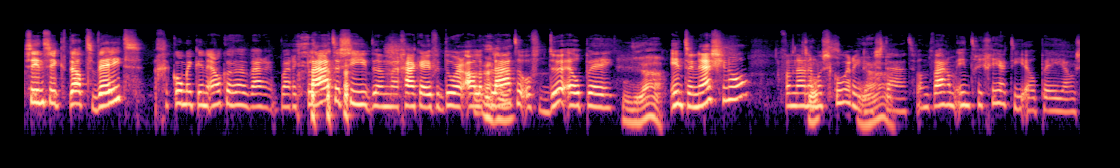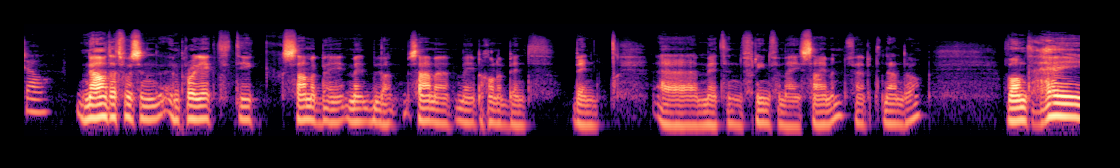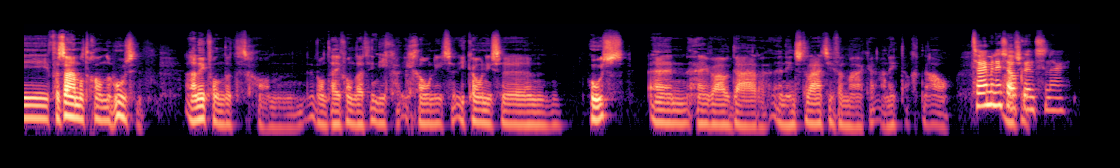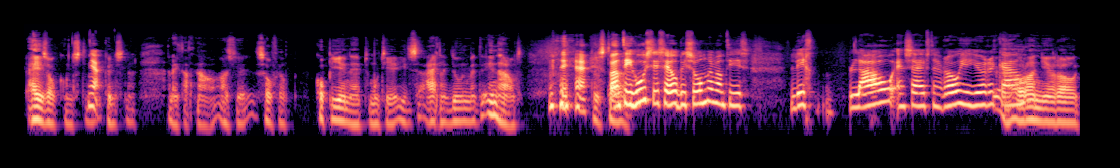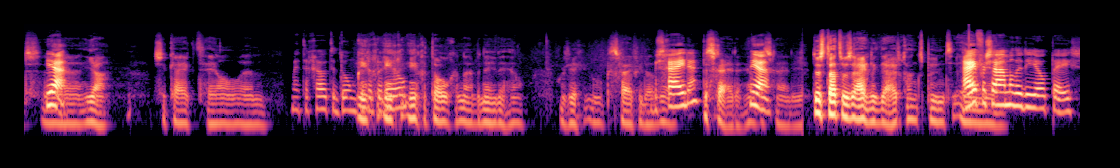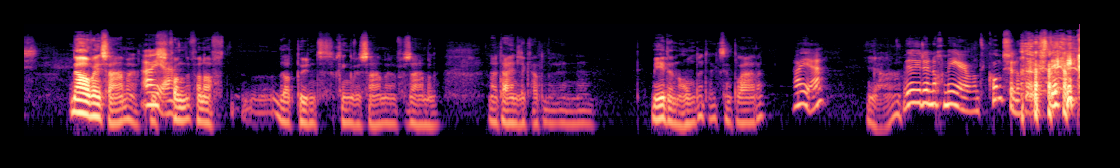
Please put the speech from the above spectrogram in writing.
sinds ik dat weet, kom ik in elke waar, waar ik platen zie, dan eh, ga ik even door alle platen of de LP ja. International van Nana Mouskouri daar ja. staat. Want waarom intrigeert die LP jou zo? Nou, dat was een, een project die ik samen, bij, samen mee begonnen ben, ben eh, met een vriend van mij, Simon Fernando. Want hij verzamelt gewoon hoezen. En ik vond dat gewoon, want hij vond dat een ico- iconische, iconische ehm, hoes. En hij wou daar een installatie van maken. En ik dacht, nou, Simon is ook je- kunstenaar. hij is ook kunstenaar. Ja. kunstenaar. En ik dacht, nou, als je zoveel kopieën hebt, moet je iets eigenlijk doen met de inhoud. ja. Dus daar- Want die hoes is heel bijzonder, want die is lichtblauw en zij heeft een rode jurk aan. Oranje, rood. eh, Ja. ja. Ze kijkt heel ehm, Met een grote donkere inge- bril. inge- ingetogen naar beneden. Heel, hoe, zeg, je- hoe beschrijf je dat? Bescheiden. Bescheiden, Ja. bescheiden. ja. Dus dat was eigenlijk de uitgangspunt. Hij eh, verzamelde die LP's. Nou, wij samen. Ah, dus ja. van, vanaf dat punt gingen we samen verzamelen. En uiteindelijk hadden we een, eh, meer dan 100 exemplaren. Oh ja? Ja. Wil je er nog meer? Want ik kom ze nog eens tegen.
